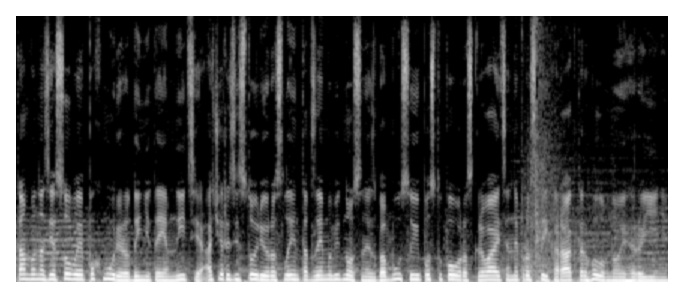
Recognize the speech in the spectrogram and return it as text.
Там вона з'ясовує похмурі родинні таємниці, а через історію рослин та взаємовідносини з бабусею поступово розкривається непростий характер головної героїні.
